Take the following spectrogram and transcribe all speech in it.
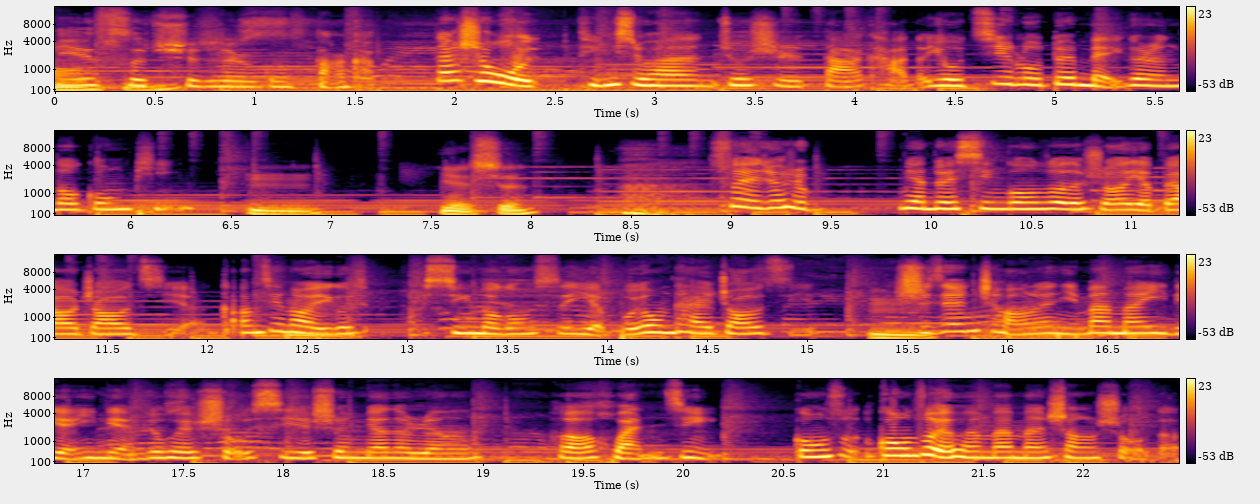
第一次哦去这个公司打卡。但是我挺喜欢就是打卡的，有记录，对每个人都公平。嗯，也是，所以就是面对新工作的时候也不要着急，刚进到一个新的公司也不用太着急，嗯，时间长了，你慢慢一点一点就会熟悉身边的人和环境，工作工作也会慢慢上手的，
